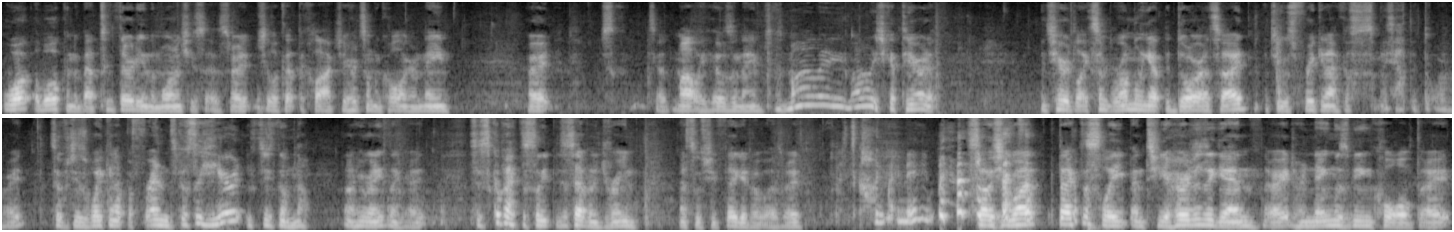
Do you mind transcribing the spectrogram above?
wo- awoken about two thirty in the morning. She says, right. She looked at the clock. She heard someone calling her name. Right. She said Molly. That was the name. She says Molly, Molly. She kept hearing it. And she heard like some rumbling at the door outside, and she was freaking out. Goes, somebody's out the door, right? So she was waking up a friend. She goes, "Do you hear it?" And she's going, "No, I don't hear anything." Right? She says, "Go back to sleep. You're just having a dream." That's what she figured it was, right? It's calling my name. So she went back to sleep, and she heard it again. Right? Her name was being called, right?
